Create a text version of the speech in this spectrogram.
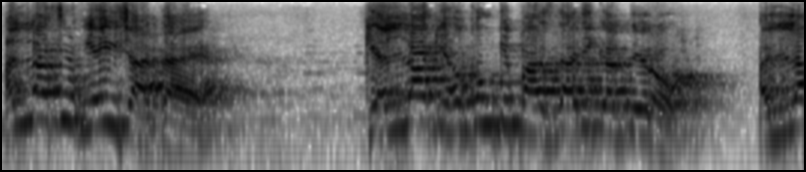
اللہ صرف یہی چاہتا ہے کہ اللہ کے حکم کی پاسداری کرتے رہو۔ اللہ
